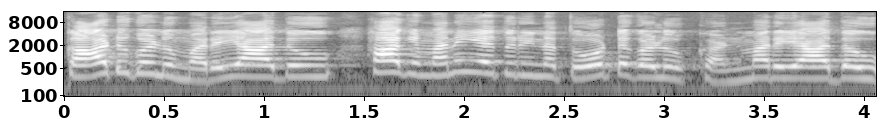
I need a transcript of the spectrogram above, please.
ಕಾಡುಗಳು ಮರೆಯಾದವು, ಹಾಗೆ ಮನೆಯೆದುರಿನ ತೋಟಗಳು ಕಣ್ಮರೆಯಾದವು.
